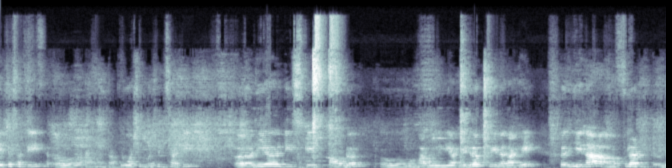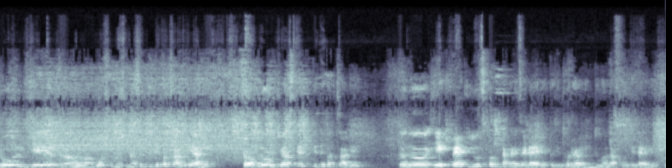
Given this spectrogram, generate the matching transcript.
याच्यासाठी काय म्हणतात आपलं वॉशिंग मशीनसाठी रिअल डिस्केप पावडर मागवलेली आहे. ड्रम क्लीनर आहे. तर ही ना फ्रंट डोर जे वॉशिंग मशीन असेल तिथे पण चालते आणि टॉप लोडचे असतील तिथे पण चालेल. तर एक पॅक यूज करून टाकायचं डायरेक्ट तरी थोड्या वेळाने. तुम्हाला दाखवते डायरेक्ट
